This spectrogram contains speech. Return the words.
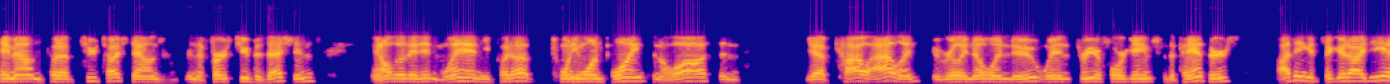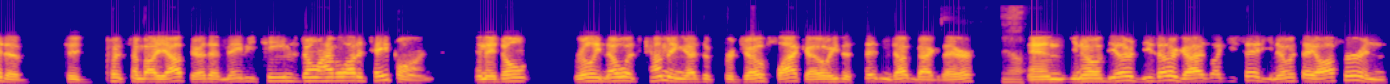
came out and put up two touchdowns in the first two possessions and although they didn't win, he put up 21 points in a loss. And you have Kyle Allen, who really no one knew, win three or four games for the Panthers. I think it's a good idea to to put somebody out there that maybe teams don't have a lot of tape on and they don't really know what's coming as of for Joe Flacco. He's a sitting duck back there. Yeah. And you know, the other these other guys, like you said, you know what they offer and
